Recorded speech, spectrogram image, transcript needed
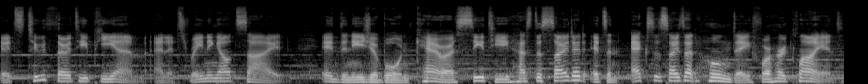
It's 2:30 p.m. and it's raining outside. Indonesia-born Kara Siti has decided it's an exercise at home day for her client,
